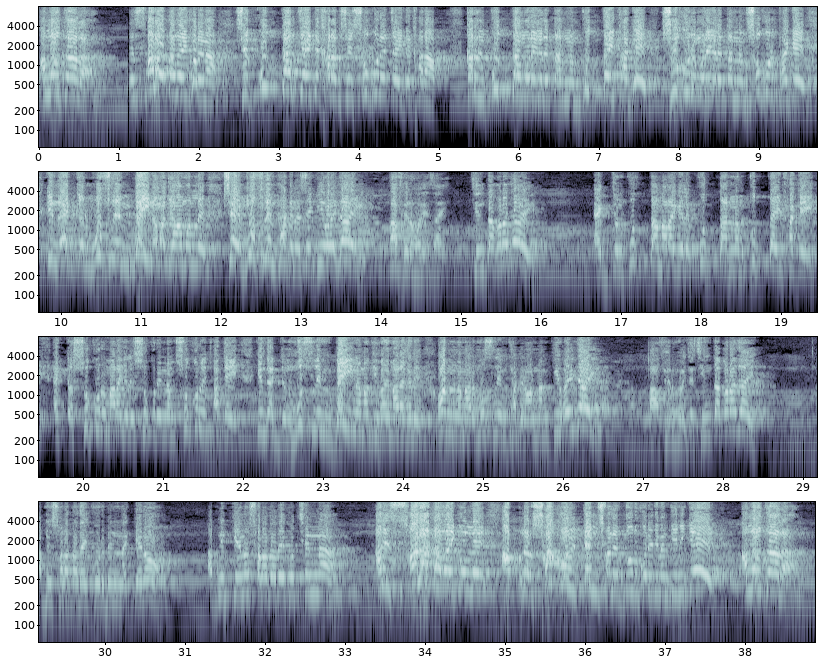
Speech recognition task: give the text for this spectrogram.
আল্লাহ তাআলা। সালাত আদায় করে না, সে কুত্তার চাইতে খারাপ, সে শুকুরের চাইতে খারাপ। কারণ কুত্তা মরে গেলে তার নাম কুত্তাই থাকে, শুকুর মরে গেলে তার নাম শুকুর থাকে। কিন্তু একজন মুসলিম বেই নামাজি আমলে সে মুসলিম থাকে না, সে কি হয়ে যায়? কাফের হয়ে যায়। চিন্তা করা যায়? একজন কুত্তা মারা গেলে কুত্তার নাম কুত্তাই থাকে, একটা শুকুর মারা গেলে শুকুরের নাম শুকুরই থাকে, কিন্তু একজন মুসলিম বেই নামাজি হয়ে মারা গেলে অন্য নাম আর মুসলিম থাকে ওর নাম কি হয়ে যায়? কাফের হয়ে যায়, চিন্তা করা যায়। আপনি সলাত আদায় করবেন না কেন? আপনি কেন সলাত আদায় করছেন না? আরে সলাত আদায় করলে আপনার সকল টেনশনের দূর করে দিবেন। তিনি কে? আল্লাহ তাআলা।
